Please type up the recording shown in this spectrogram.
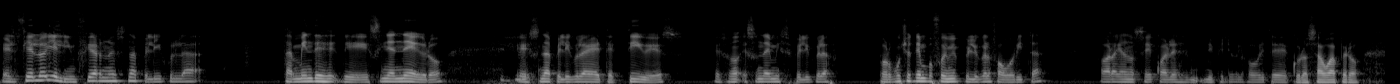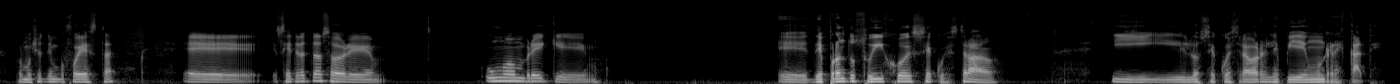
El cielo y el infierno es una película también de, de cine negro. Es una película de detectives. Es, es una de mis películas. Por mucho tiempo fue mi película favorita. Ahora ya no sé cuál es mi película favorita de Kurosawa, pero por mucho tiempo fue esta. Eh, se trata sobre un hombre que eh, de pronto su hijo es secuestrado y los secuestradores le piden un rescate,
